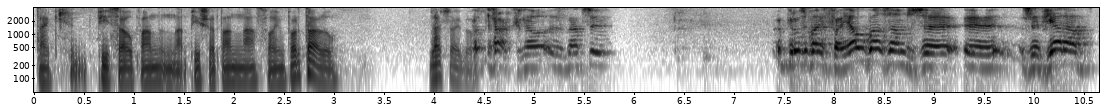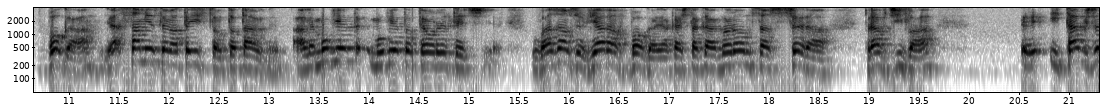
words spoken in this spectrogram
Tak pisał pan, pisze pan na swoim portalu. Dlaczego? No tak, no znaczy, proszę Państwa, ja uważam, że, że wiara Boga, ja sam jestem ateistą totalnym, ale mówię, mówię to teoretycznie. Uważam, że wiara w Boga, jakaś taka gorąca, szczera, prawdziwa y, i także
